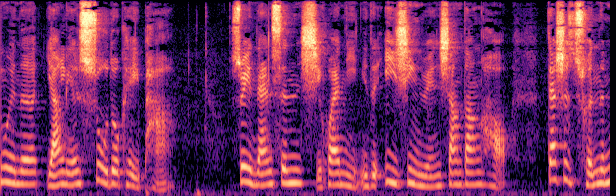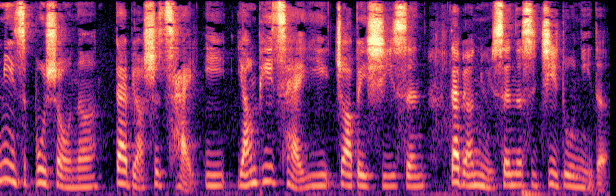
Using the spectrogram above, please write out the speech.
因为呢，羊连树都可以爬，所以男生喜欢你，你的异性缘相当好。但是“纯”的“密”字部首呢，代表是彩衣，羊皮彩衣就要被牺牲，代表女生呢是嫉妒你的。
